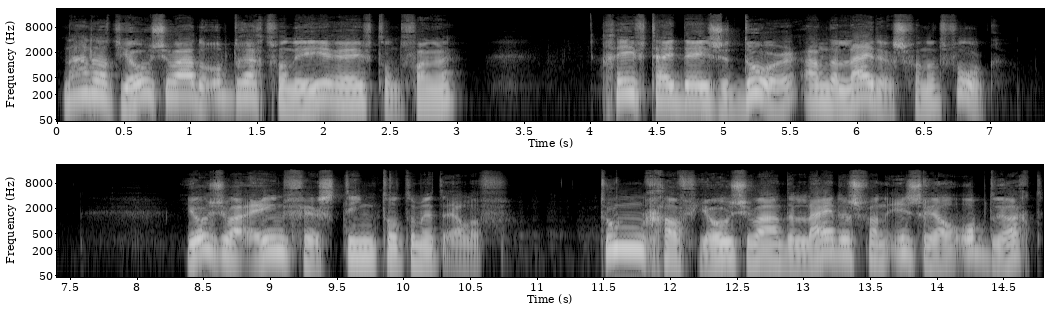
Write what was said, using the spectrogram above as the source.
Nadat Jozua de opdracht van de Heer heeft ontvangen, geeft hij deze door aan de leiders van het volk. Jozua 1 vers 10 tot en met 11 Toen gaf Jozua de leiders van Israël opdracht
